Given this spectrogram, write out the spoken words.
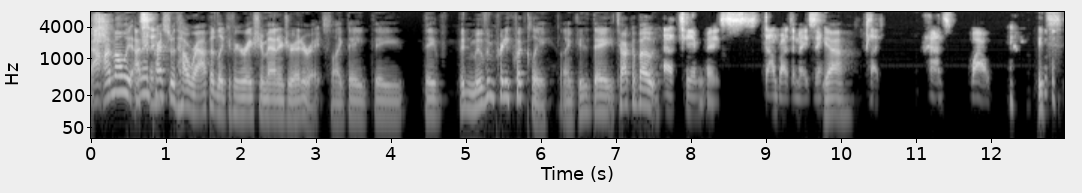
I'm always, we'll I'm see. impressed with how rapidly configuration manager iterates. Like they, they, they've been moving pretty quickly. Like they talk about that team is downright amazing. Yeah, like hands. Wow. it's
